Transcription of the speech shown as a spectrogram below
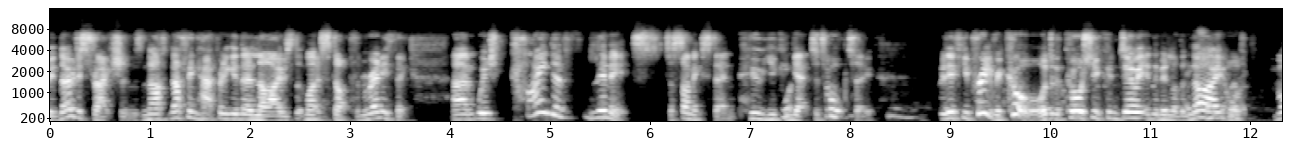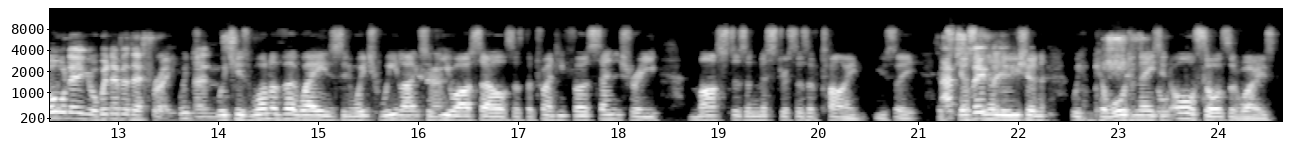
with no distractions no, nothing happening in their lives that might stop them or anything um, which kind of limits to some extent who you can get to talk to but if you pre-record of course you can do it in the middle of the exactly. night or morning or whenever they're free which, and, which is one of the ways in which we like to view ourselves as the 21st century masters and mistresses of time you see it's absolutely. just an illusion we can coordinate in all sorts of ways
